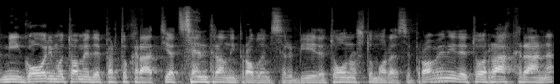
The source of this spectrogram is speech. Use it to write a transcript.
mi govorimo o tome da je partokratija centralni problem Srbije, da je to ono što mora da se promeni, da je to rak rana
